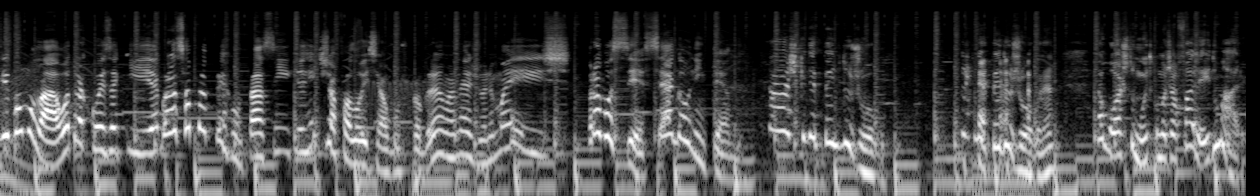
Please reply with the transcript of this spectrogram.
E vamos lá, outra coisa que agora só para perguntar assim, que a gente já falou isso em alguns programas, né, Júnior, mas para você, Sega ou Nintendo? Eu acho que depende do jogo. Depende do jogo, né? Eu gosto muito, como eu já falei, do Mario.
